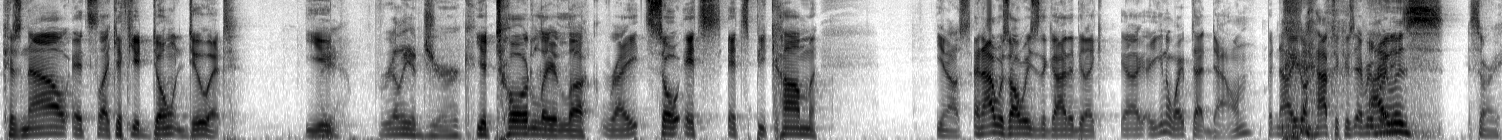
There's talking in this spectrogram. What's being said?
because now it's like if you don't do it, you really a jerk. you totally look right. So it's it's become. You know, and I was always the guy that'd be like, yeah, "Are you gonna wipe that down?" But now you don't have to because everybody I was sorry.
